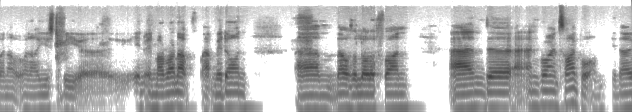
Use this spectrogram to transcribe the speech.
when I when I used to be uh, in in my run up at mid on, um, that was a lot of fun. And uh, and Ryan Sidebottom, you know,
